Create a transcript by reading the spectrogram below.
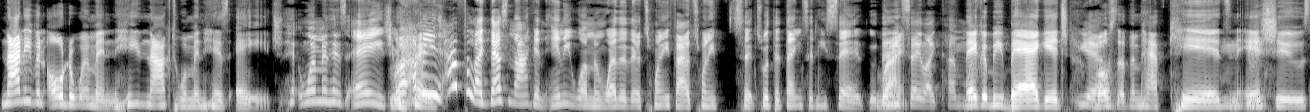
not even older women, he knocked women his age. Women his age. Well, I mean, I feel like that's knocking any woman, whether they're 25, 26, with the things that he said. Did he say like come They with- could be baggage. Yeah. Most of them have kids and Mhm. issues.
